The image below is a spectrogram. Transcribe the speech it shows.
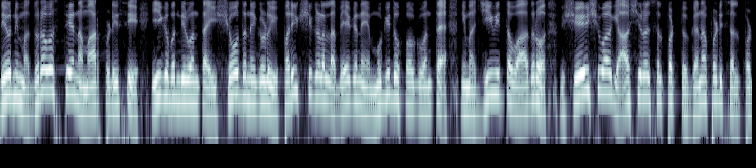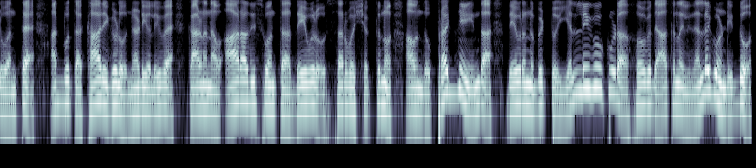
ದೇವರು ನಿಮ್ಮ ದುರವಸ್ಥೆಯನ್ನ ಮಾರ್ಪಡಿಸಿ. ಈಗ ಬಂದಿರುವಂತ ಈ ಶೋಧನೆಗಳು, ಈ ಪರೀಕ್ಷೆಗಳೆಲ್ಲ ಬೇಗನೆ ಮುಗಿದು ಹೋಗುವಂತೆ ನಿಮ್ಮ ಜೀವಿತವಾದರೂ ವಿಶೇಷವಾಗಿ ಆಶೀರ್ವದಿಸಲ್ಪಟ್ಟು, ಘನಪಡಿಸಲ್ಪಡುವಂತೆ ಅದ್ಭುತ ಕಾರ್ಯಗಳು ನಡೆಯಲಿವೆ. ಕಾರಣ ನಾವು ಆರಾಧಿಸುವಂತ ದೇವರು ಸರ್ವಶಕ್ತನು ಆ ಒಂದು ಪ್ರಜ್ಞೆಯಿಂದ ದೇವರನ್ನು ಬಿಟ್ಟು ಎಲ್ಲಿಗೂ ಕೂಡ ಹೋಗದೆ ಆತನಲ್ಲಿ ನೆಲೆಗೊಂಡಿದ್ದು,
